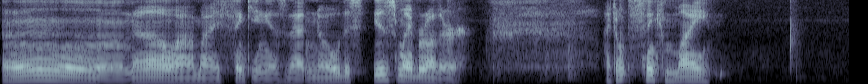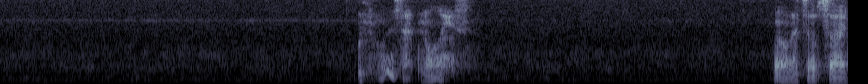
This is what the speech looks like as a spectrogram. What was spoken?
Oh, now uh, my thinking is that no, this is my brother. I don't think my What is that noise? Oh, that's outside.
